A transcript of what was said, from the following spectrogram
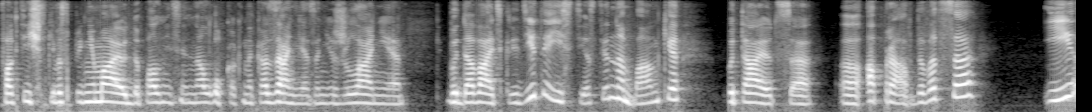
фактически воспринимают дополнительный налог как наказание за нежелание выдавать кредиты, естественно, банки пытаются оправдываться и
